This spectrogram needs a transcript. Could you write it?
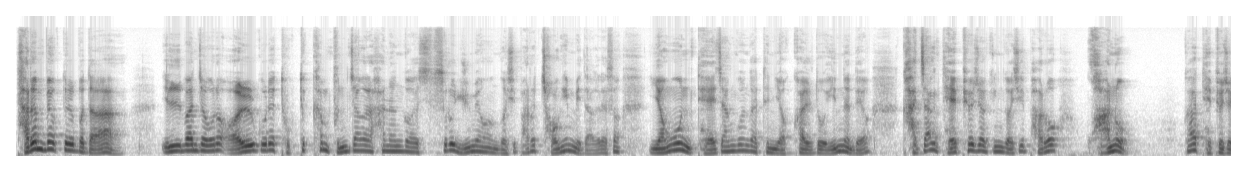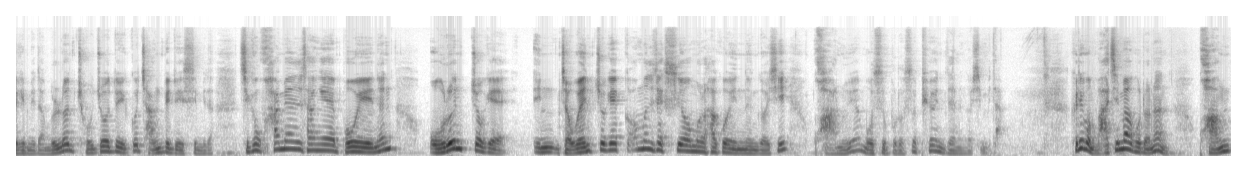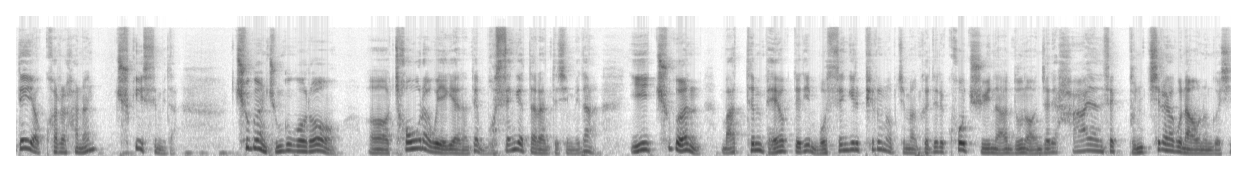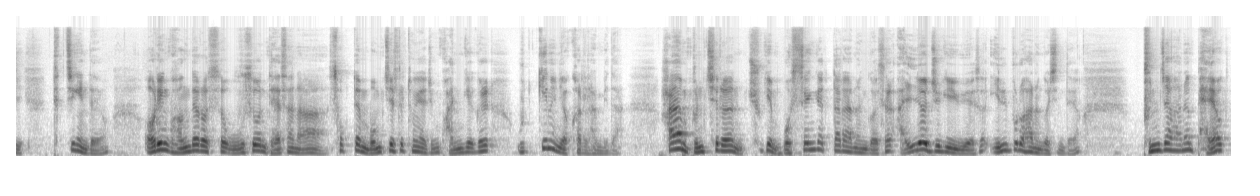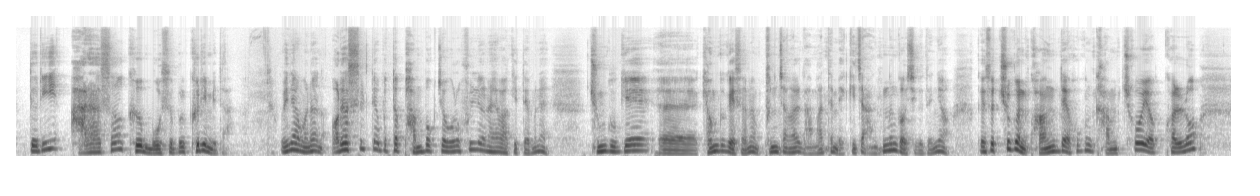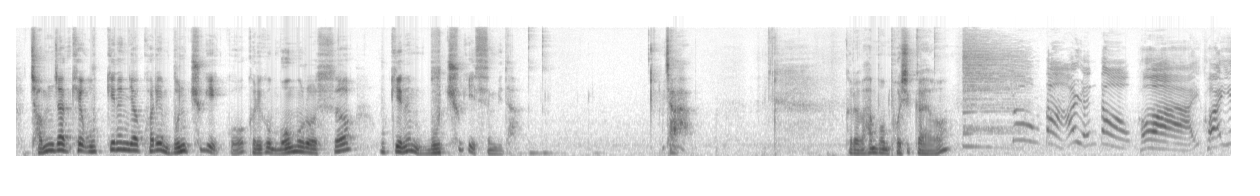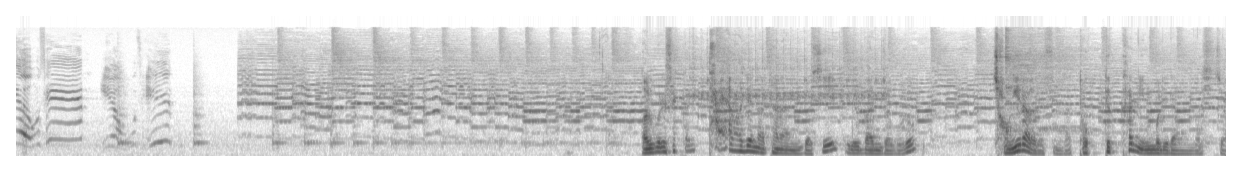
다른 벽들보다 일반적으로 얼굴에 독특한 분장을 하는 것으로 유명한 것이 바로 정입니다. 그래서 영운 대장군 같은 역할도 있는데요. 가장 대표적인 것이 바로 관우 가 대표적입니다. 물론 조조도 있고 장비도 있습니다. 지금 화면상에 보이는 오른쪽에 저 왼쪽에 검은색 수염을 하고 있는 것이 관우의 모습으로서 표현이 되는 것입니다. 그리고 마지막으로는 광대 역할을 하는 축이 있습니다. 축은 중국어로 어, 초우라고 얘기하는데 못생겼다는 뜻입니다. 이 축은 맡은 배역들이 못생길 필요는 없지만 그들의 코 주위나 눈 언저리 하얀색 분칠을 하고 나오는 것이 특징인데요. 어린 광대로서 우스운 대사나 속된 몸짓을 통해 좀 관객을 웃기는 역할을 합니다. 하얀 분칠은 축이 못생겼다라는 것을 알려주기 위해서 일부러 하는 것인데요. 분장하는 배역 들이 알아서 그 모습을 그립니다. 왜냐하면 어렸을 때부터 반복적으로 훈련을 해왔기 때문에 중국의 에, 경극에서는 분장을 남한테 맡기지 않는 것이거든요. 그래서 축은 광대 혹은 감초 역할로 점잖게 웃기는 역할의 문축이 있고 그리고 몸으로서 웃기는 무축이 있습니다. 자, 그럼 한번 보실까요? 周大人到，快快有请，有请。 얼굴의 색깔이 다양하게 나타나는 것이 일반적으로 정이라 그랬습니다. 독특한 인물이라는 것이죠.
